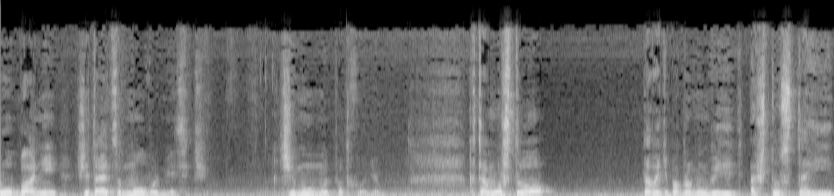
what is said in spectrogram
Оба они считаются новомесячными. К чему мы подходим? К тому, что давайте попробуем увидеть, а что стоит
